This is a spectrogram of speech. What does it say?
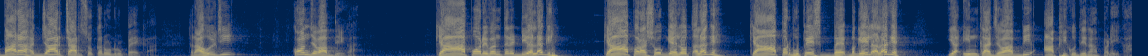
12,400 करोड़ रुपए का। राहुल जी कौन जवाब देगा? क्या आप और रेवंत रेड्डी अलग है? क्या आप और अशोक गहलोत अलग है? क्या आप और भूपेश बघेल अलग है? या इनका जवाब भी आप ही को देना पड़ेगा।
